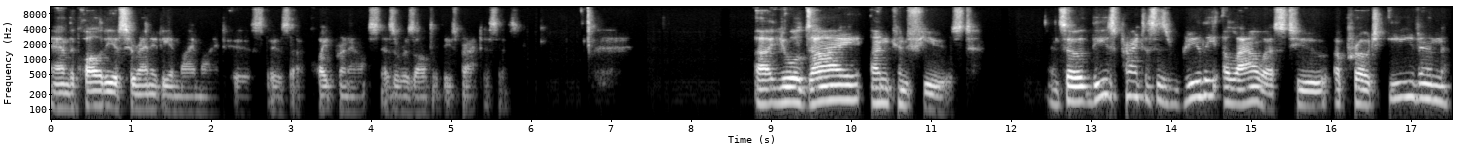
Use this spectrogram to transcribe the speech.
And the quality of serenity in my mind is, is uh, quite pronounced as a result of these practices. Uh, you will die unconfused. And so these practices really allow us to approach even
